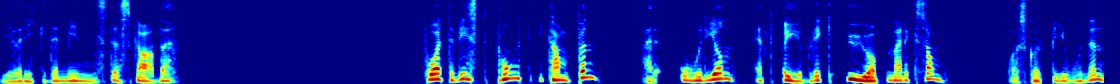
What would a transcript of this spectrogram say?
gjør ikke det minste skade. På et visst punkt i kampen er Orion et øyeblikk uoppmerksom, og skorpionen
